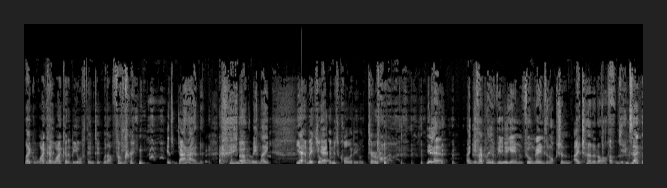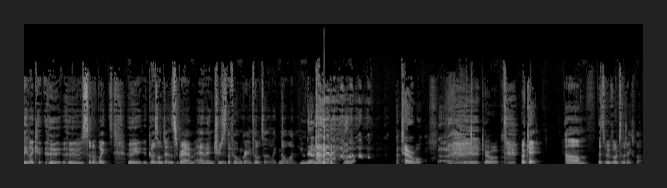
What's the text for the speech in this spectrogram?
Like, why can Yeah. why can't it be authentic without film grain? It's bad. you know what I mean? Like, yeah, it makes your Yeah. image quality look terrible. yeah. Like if I play a video game and film grain's an option, I turn it off. Oh, exactly. Like who- who who sort of wakes who goes onto Instagram and then chooses the film grain filter? Like no one. No, no one. No one. Terrible. Terrible. Okay, um, let's move on to the next part.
